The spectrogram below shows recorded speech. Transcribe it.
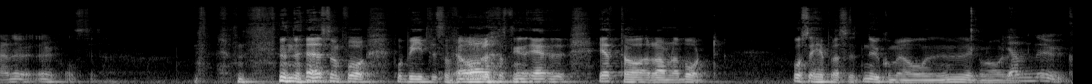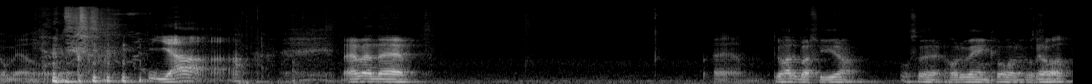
Nej, nu, nu är det konstigt här. det är som på, på Beatles som Ja. omröstningen. Ett- Ett tag ramlar bort. Och så helt plötsligt, nu kommer jag ihåg, nu kommer jag ihåg det. Ja, nu kommer jag ihåg. ja. Nej, men... Eh, eh, Du hade bara fyra. Och så har du en kvar. Och så ja.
